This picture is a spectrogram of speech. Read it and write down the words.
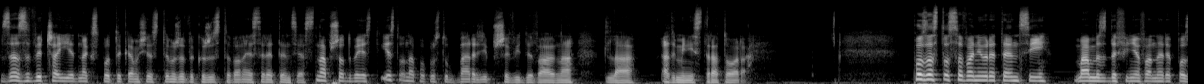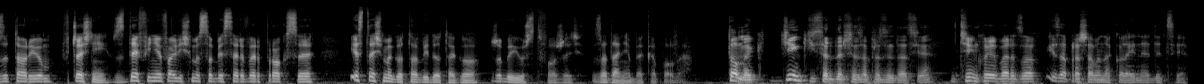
zazwyczaj jednak spotykam się z tym, że wykorzystywana jest retencja snapshot based. Jest ona po prostu bardziej przewidywalna dla administratora. Po zastosowaniu retencji mamy zdefiniowane repozytorium. Wcześniej zdefiniowaliśmy sobie serwer proxy. Jesteśmy gotowi do tego, żeby już stworzyć zadanie backupowe. Tomek, dzięki serdecznie za prezentację. Dziękuję bardzo i zapraszamy na kolejne edycje.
